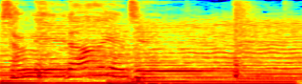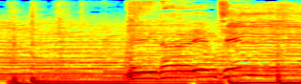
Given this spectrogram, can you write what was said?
像你的眼睛，你的眼睛。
